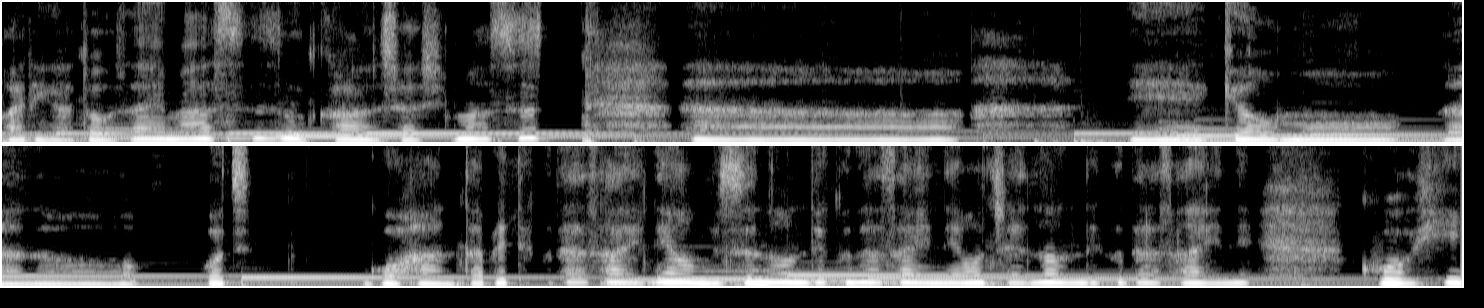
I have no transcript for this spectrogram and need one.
ありがとうございます。感謝します。あ、えー、今日もあのごご飯食べてくださいね。お水飲んでくださいね。お茶飲んでくださいね。コーヒー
